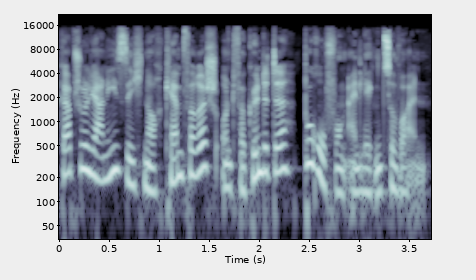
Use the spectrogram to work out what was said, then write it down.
gab Giuliani sich noch kämpferisch und verkündete, Berufung einlegen zu wollen.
